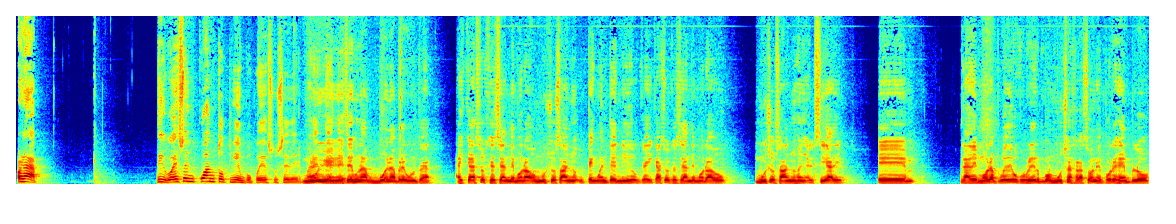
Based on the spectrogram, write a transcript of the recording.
ahora, digo, ¿eso en cuánto tiempo puede suceder? para Muy bien, esa es una buena pregunta. Hay casos que se han demorado muchos años, tengo entendido que hay casos que se han demorado muchos años en el CIADI. Eh, la demora puede ocurrir por muchas razones. Por ejemplo,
